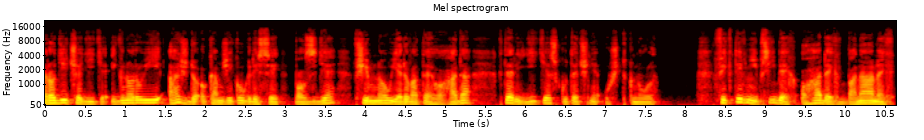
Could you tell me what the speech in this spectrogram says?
Rodiče dítě ignorují až do okamžiku, kdy si pozdě všimnou jedovatého hada, který dítě skutečně už tknul. Fiktivní příběh o hadech v banánech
